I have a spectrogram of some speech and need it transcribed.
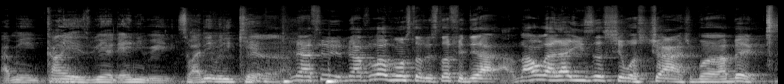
I mean, Kanye is weird anyway, so I didn't really care. Yeah, I mean, I feel you. I mean, I've loved most of the stuff he did. I, I don't like that easy shit was trash, but I beg.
